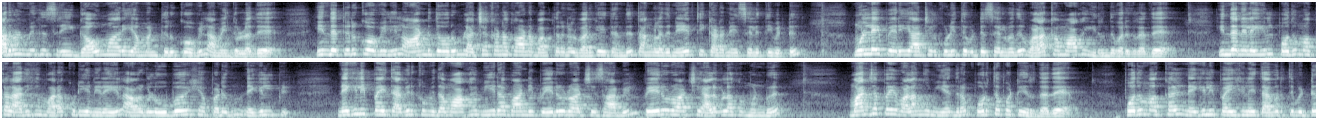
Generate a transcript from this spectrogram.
அருள்மிகு ஸ்ரீ கௌமாரி அம்மன் திருக்கோவில் அமைந்துள்ளது. இந்த திருக்கோவிலில் ஆண்டுதோறும் லட்சக்கணக்கான பக்தர்கள் வருகை தந்து தங்களது நேர்த்தி கடனை செலுத்திவிட்டு முல்லை பெரியாற்றில் குளித்துவிட்டு செல்வது வழக்கமாக இருந்து வருகிறது. இந்த நிலையில் பொதுமக்கள் அதிகம் வரக்கூடிய நிலையில் அவர்கள் உபயோகிக்கப்படும் நெகிழ் நெகிழிப்பை தவிர்க்கும் விதமாக வீரபாண்டி பேரூராட்சி சார்பில் பேரூராட்சி அலுவலகம் முன்பு மஞ்சப்பை வழங்கும் இயந்திரம் பொருத்தப்பட்டு இருந்தது. பொதுமக்கள் நெகிழி பைகளை தவிர்த்துவிட்டு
